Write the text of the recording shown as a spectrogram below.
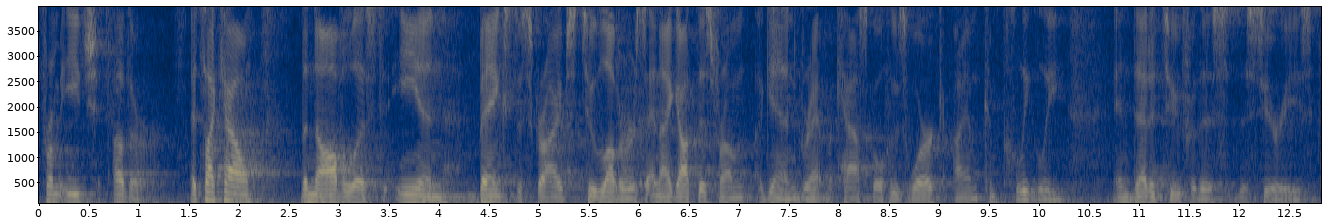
from each other. It's like how the novelist Iain Banks describes two lovers, and I got this from, again, Grant Macaskill, whose work I am completely indebted to for this, this series.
